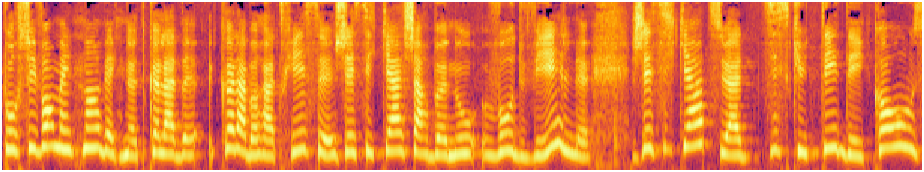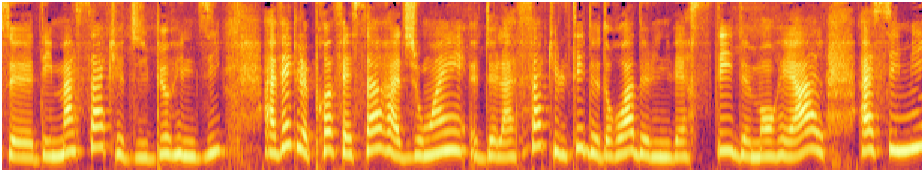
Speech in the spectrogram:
Poursuivons maintenant avec notre collaboratrice Jessica Charbonneau-Vaudeville. Jessica, tu as discuté des causes des massacres du Burundi avec le professeur adjoint de la faculté de droit de l'Université de Montréal, Assimi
